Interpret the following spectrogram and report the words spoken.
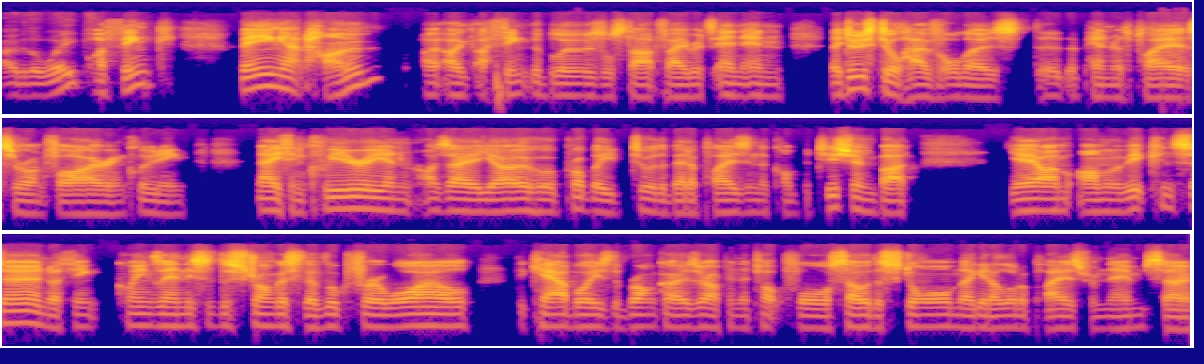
over the week. I think being at home, I, I think the Blues will start favourites, and and they do still have all those the, the Penrith players are on fire, including Nathan Cleary and Isaiah Yeo, who are probably two of the better players in the competition. But yeah, I'm I'm a bit concerned. I think Queensland this is the strongest they've looked for a while the Cowboys, the Broncos are up in the top four. So are the Storm. They get a lot of players from them. So,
